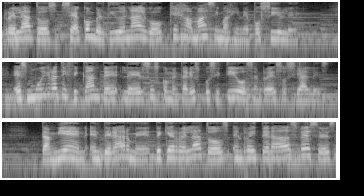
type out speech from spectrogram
Relatos se ha convertido en algo que jamás imaginé posible. Es muy gratificante leer sus comentarios positivos en redes sociales. También enterarme de que Relatos en reiteradas veces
